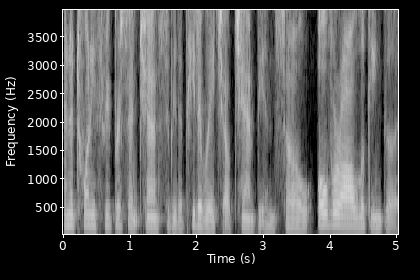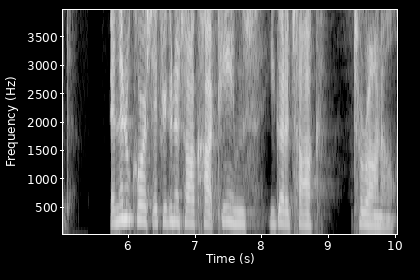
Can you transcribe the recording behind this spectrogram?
and a 23% chance to be the PWHL champion. So overall, looking good. And then, of course, if you're going to talk hot teams, you got to talk Toronto.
